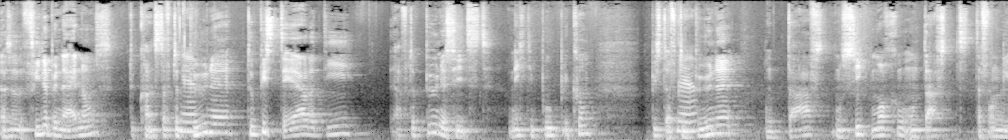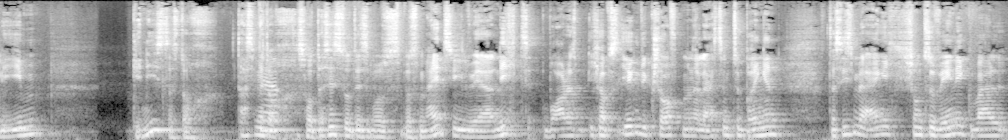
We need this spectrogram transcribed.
also viele beneiden uns, du kannst auf der ja. Bühne, du bist der oder die, der auf der Bühne sitzt, nicht im Publikum. Du bist auf ja. der Bühne und darfst Musik machen und darfst davon leben genieß das doch. Das wäre ja. doch so, das ist so das, was, was mein Ziel wäre. Nicht, boah, das, ich habe es irgendwie geschafft, meine Leistung zu bringen. Das ist mir eigentlich schon zu wenig, weil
